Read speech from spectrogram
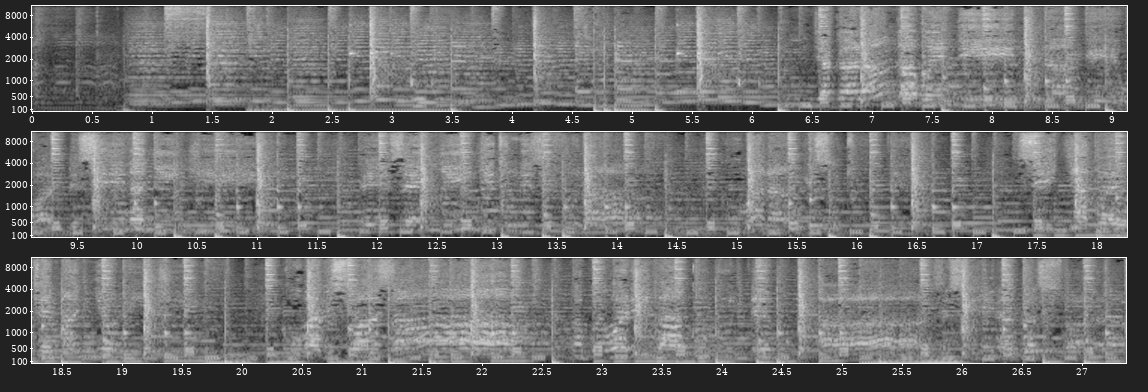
Njagala nga bwendi nyingi sina nyingi ezo ennyingi tulizifuna. Kuba sijja kwetema nnyo kuba biswasa nga bwe wali bakugula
